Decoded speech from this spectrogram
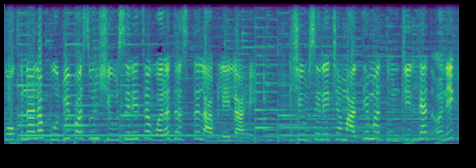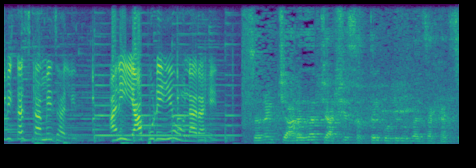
कोकणाला पूर्वीपासून शिवसेनेचा वरदहस्त लाभलेला आहे. शिवसेनेच्या माध्यमातून जिल्ह्यात अनेक विकास कामे झालीत आणि यापुढेही होणार आहेत. साधारण चार हजार चारशे सत्तर कोटी रुपयाचा खर्च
